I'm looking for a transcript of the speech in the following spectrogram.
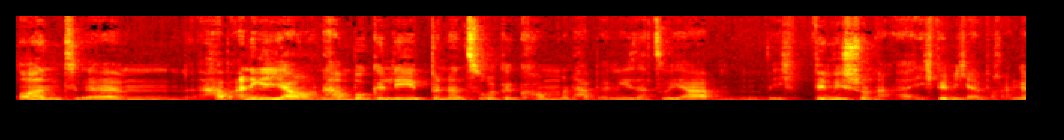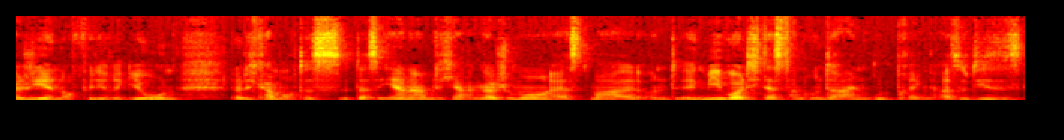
und ähm, habe einige Jahre auch in Hamburg gelebt, bin dann zurückgekommen und habe irgendwie gesagt, so ja, ich will mich schon, ich will mich einfach engagieren, auch für die Region. Dadurch kam auch das, das ehrenamtliche Engagement erstmal und irgendwie wollte ich das dann unter einen Hut bringen. Also dieses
